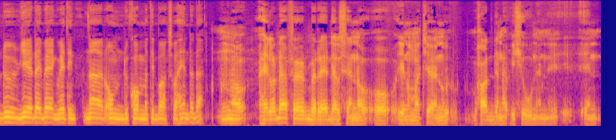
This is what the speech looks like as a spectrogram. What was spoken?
du ger dig iväg, vet inte när, om du kommer tillbaks, vad händer där? No, hela den förberedelsen och, och genom att jag nu hade den här visionen i en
